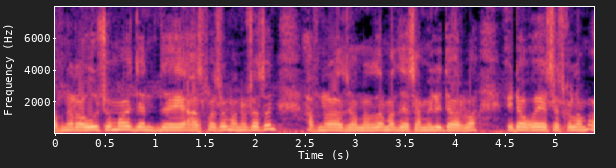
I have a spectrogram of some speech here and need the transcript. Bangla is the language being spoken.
আপনারা ওই সময় যেন, যে আশপাশের মানুষ আছেন, আপনারা জনজার মাঝে সামিল হইতে পারবা। এটাও কয়ে শেষ করলাম।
